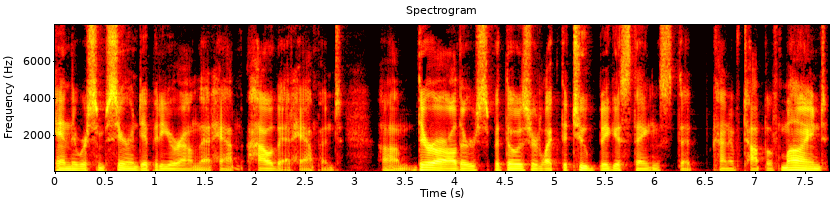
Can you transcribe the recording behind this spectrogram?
And there was some serendipity around that, hap- how that happened. Um, there are others, but those are like the two biggest things that kind of top of mind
